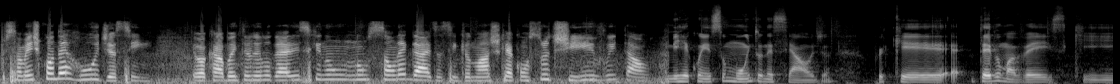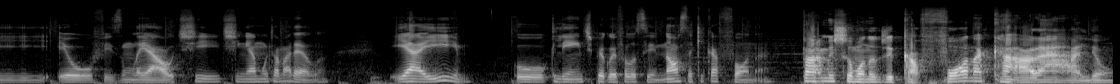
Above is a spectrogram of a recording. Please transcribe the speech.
principalmente quando é rude, assim. Eu acabo entrando em lugares que não, não são legais, assim, que eu não acho que é construtivo e tal. Me reconheço muito nesse áudio Porque é, teve uma vez que eu fiz um layout e tinha muito amarelo. E aí o cliente pegou e falou assim: Nossa, que cafona. Tá me chamando de cafona, caralho.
